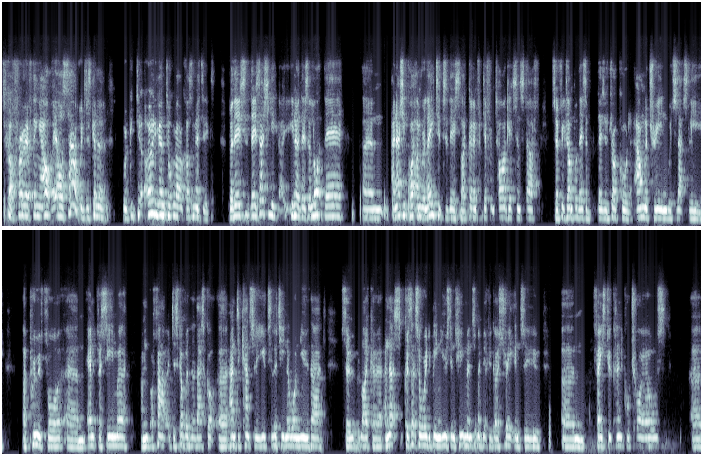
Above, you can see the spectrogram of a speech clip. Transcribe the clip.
just got to throw everything out else out. We're just gonna we're only going to talk about cosmetics. But there's there's actually you know there's a lot there, um, and actually quite unrelated to this, like going for different targets and stuff. So, for example, there's a there's a drug called almitrine, which is actually approved for um, emphysema. And I found discovered that that's got uh, anti-cancer utility. No one knew that. So, like, uh, and that's because that's already been used in humans. Maybe I could go straight into um, phase two clinical trials. Uh,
